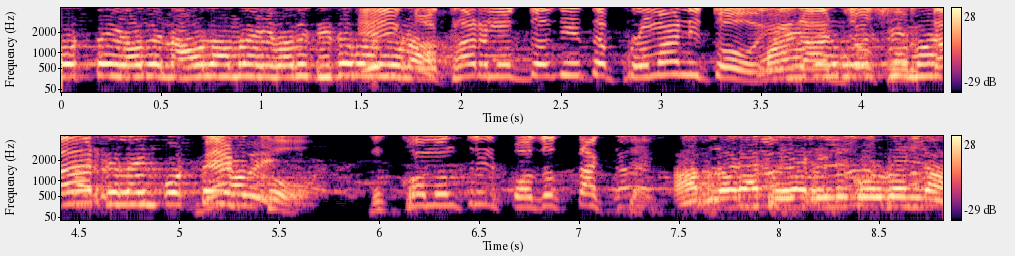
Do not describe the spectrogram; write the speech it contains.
করতেই হবে না হলে আমরা এইভাবে দিতে এই পারব না। কথার মধ্য দিয়ে তো প্রমাণিত এই রাজ্য সরকার ব্যর্থ। মুখ্যমন্ত্রীর পদত্যাগ চাই। আপনারা ঠেলাঠেলি করবেন না।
